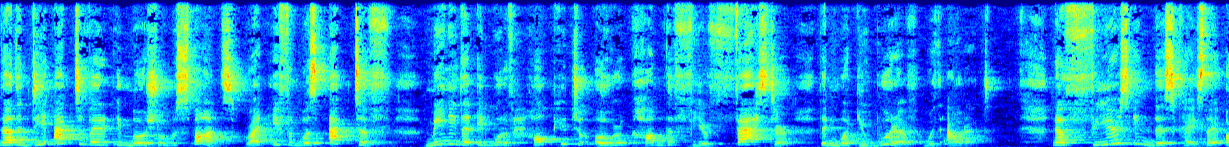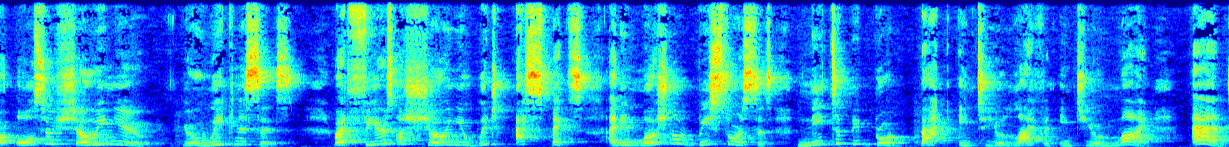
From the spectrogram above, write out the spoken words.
Now, the deactivated emotional response, right, if it was active, meaning that it would have helped you to overcome the fear faster than what you would have without it. Now, fears in this case, they are also showing you your weaknesses, right? Fears are showing you which aspects and emotional resources need to be brought back into your life and into your mind and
